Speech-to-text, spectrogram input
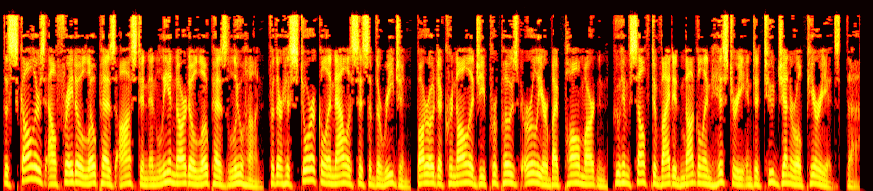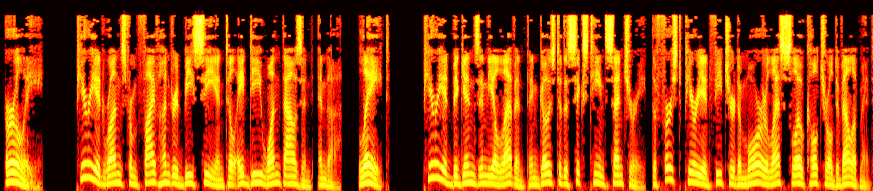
The scholars Alfredo López Austin and Leonardo López Lujan, for their historical analysis of the region, borrowed a chronology proposed earlier by Paul Martin, who himself divided Mogollon history into two general periods, the «early» period runs from 500 BC until AD 1000, and the «late» period begins in the 11th and goes to the 16th century. The first period featured a more or less slow cultural development.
